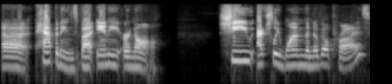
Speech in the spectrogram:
Uh Happenings by Annie Ernaux. She actually won the Nobel Prize.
